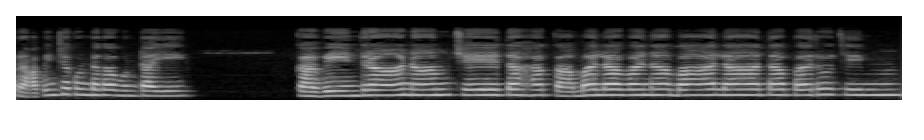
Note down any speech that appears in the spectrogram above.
ప్రాపించకుండగా ఉంటాయి? कवीन्द्राणां चेतः कमलवनबालातपरुचिं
